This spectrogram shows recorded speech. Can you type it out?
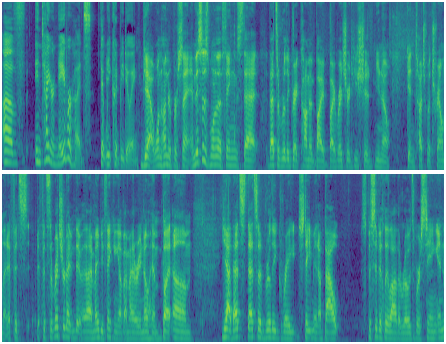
of entire neighborhoods that we could be doing. Yeah, 100%. And this is one of the things that that's a really great comment by by Richard. He should, you know, get in touch with TrailNet. If it's if it's the Richard I, that I may be thinking of, I might already know him. But um, yeah, that's that's a really great statement about specifically a lot of the roads we're seeing. And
